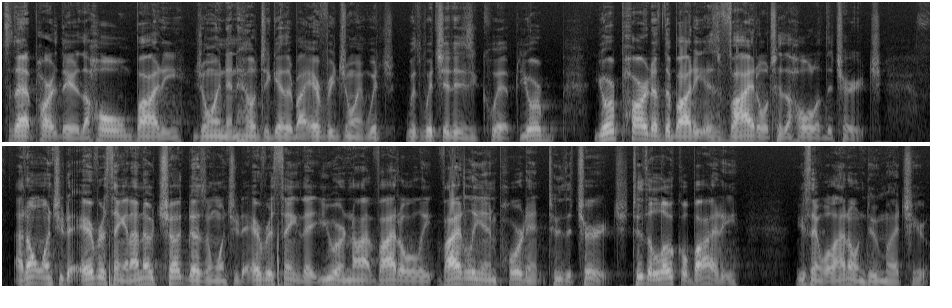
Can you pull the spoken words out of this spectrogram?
So that part there, the whole body joined and held together by every joint which, with which it is equipped. Your, your part of the body is vital to the whole of the church. I don't want you to ever think, and I know Chuck doesn't want you to ever think that you are not vitally, vitally important to the church, to the local body. You think, well, I don't do much here.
